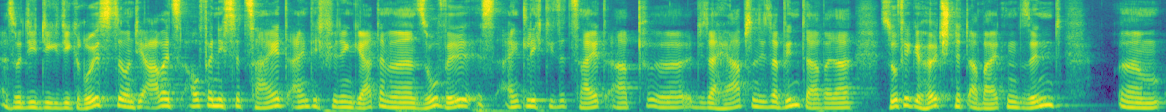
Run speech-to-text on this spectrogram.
also die, die, die größte und die arbeitsaufwendigste Zeit eigentlich für den Gärtner, wenn man so will, ist eigentlich diese Zeit ab äh, dieser Herbst und dieser Winter, weil da so viel Gehölzschnittarbeiten sind ähm,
